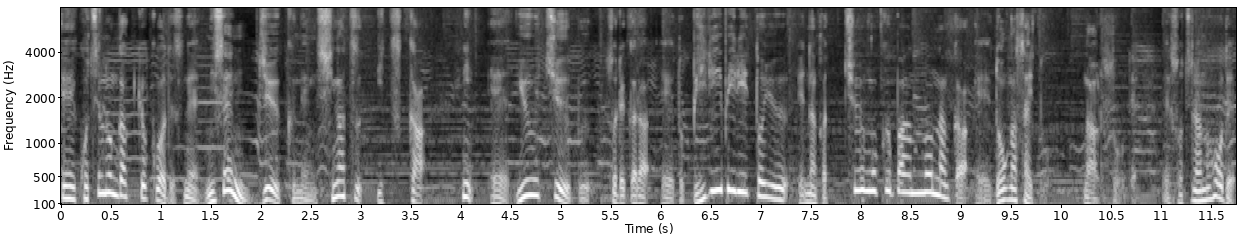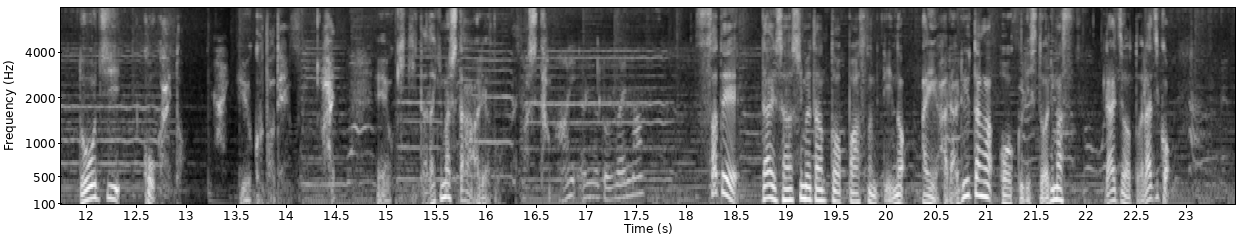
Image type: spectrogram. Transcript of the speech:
えーこちらの楽曲はですね、2019年4月5日に、えー YouTube、それから、えーとビリビリという、えーなんか中国版のなんか、えー動画サイトがあるそうで、えーそちらの方で同時公開ということで、はい。えーお聴きいただきました。ありがとうございました。はい、ありがとうございます。さて、第3週目担当パーソナリティの相原龍太がお送りしております。ラジオとラジコ。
